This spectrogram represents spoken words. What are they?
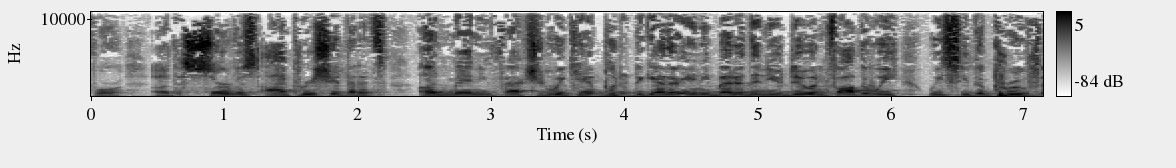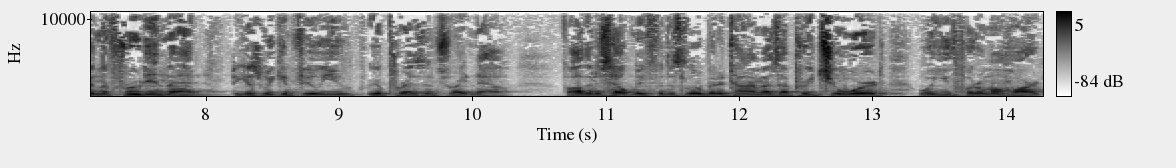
for uh, the service. I appreciate that it's unmanufactured. We can't put it together any better than you do, and Father, we we see the proof and the fruit in that because we can feel you your presence right now. Father, just help me for this little bit of time as I preach your word, what you've put on my heart,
